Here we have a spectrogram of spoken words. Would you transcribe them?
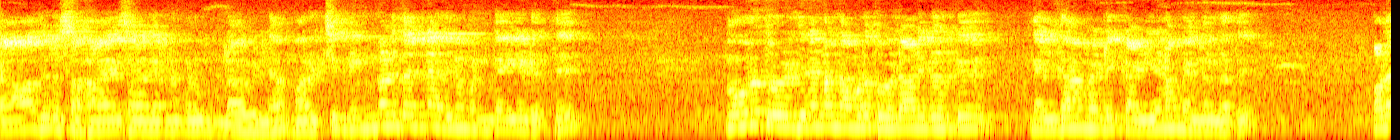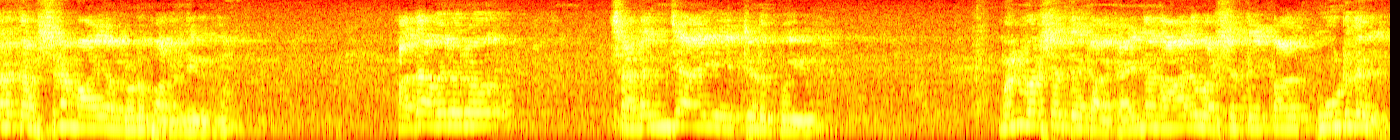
യാതൊരു സഹായ സഹകരണങ്ങളും ഉണ്ടാവില്ല. മറിച്ച് നിങ്ങൾ തന്നെ അതിന് മുൻകൈയെടുത്ത് നൂറ് തൊഴിൽ ദിനങ്ങൾ നമ്മുടെ തൊഴിലാളികൾക്ക് നൽകാൻ വേണ്ടി കഴിയണം എന്നുള്ളത് വളരെ കർശനമായി അവരോട് പറഞ്ഞിരുന്നു. അത് അവരൊരു ചലഞ്ചായി ഏറ്റെടുക്കുകയും മുൻ വർഷത്തേക്കാൾ കഴിഞ്ഞ നാല് വർഷത്തേക്കാൾ കൂടുതൽ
